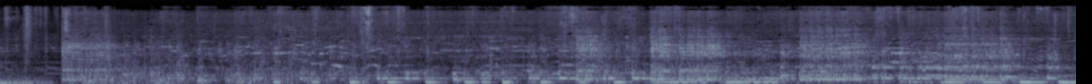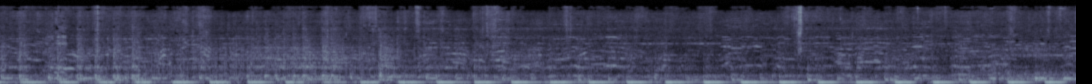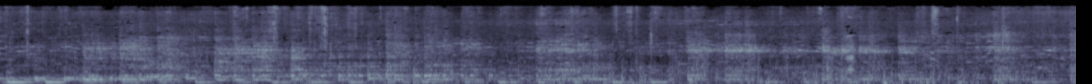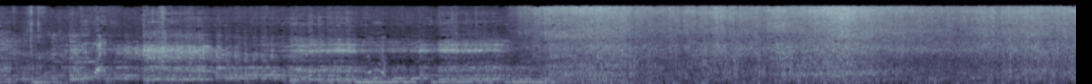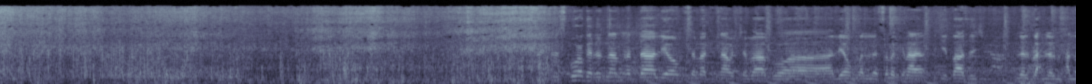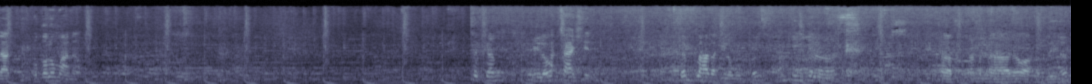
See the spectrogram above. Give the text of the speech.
الأسبوع قررنا نغدى اليوم سمك والشباب واليوم السمك هنا في طازج من البحر للمحلات. تفضلوا معنا. كم؟ كيلو؟ 25 كم يطلع هذا كيلو ممكن؟ ممكن كيلو ونص. خلاص عملنا هذا واحد زينه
